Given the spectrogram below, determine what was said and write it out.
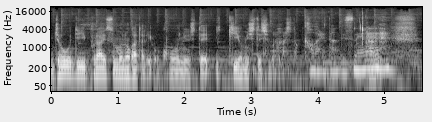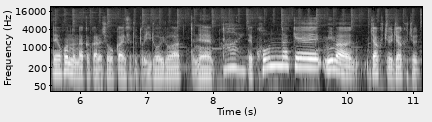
ジョー・ディー・プライス物語を購入して一気読みしてしまいました。買われたんですね。はい。で本の中から紹介するといろいろあってね。はい。でこんだけ今弱中弱中って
